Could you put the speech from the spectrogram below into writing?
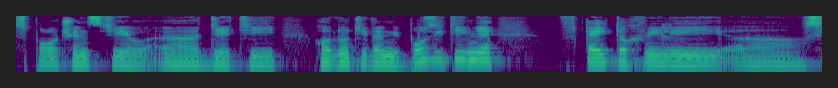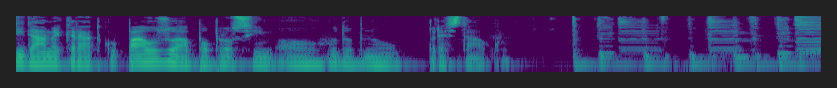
spoločenstiev e, detí hodnotí veľmi pozitívne. V tejto chvíli si dáme krátku pauzu a poprosím o hudobnú prestávku. Žít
